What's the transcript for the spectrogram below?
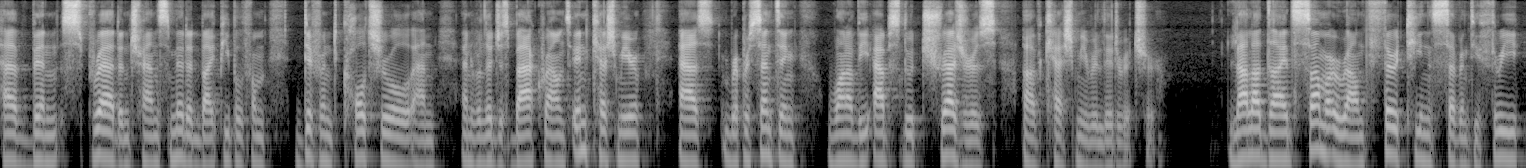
have been spread and transmitted by people from different cultural and, and religious backgrounds in Kashmir as representing one of the absolute treasures of Kashmiri literature. Lala died somewhere around 1373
